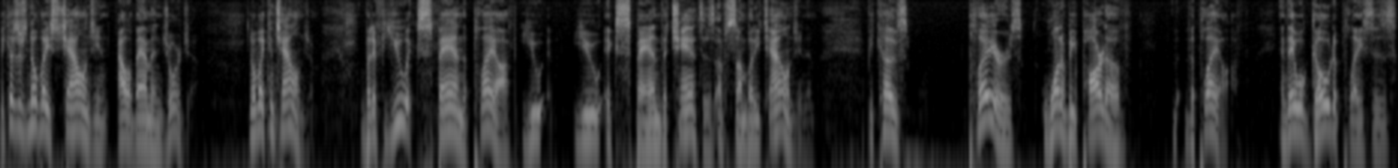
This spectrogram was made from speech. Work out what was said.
because there's nobody's challenging Alabama and Georgia. Nobody can challenge them. But if you expand the playoff, you you expand the chances of somebody challenging them because players want to be part of the playoff and they will go to places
